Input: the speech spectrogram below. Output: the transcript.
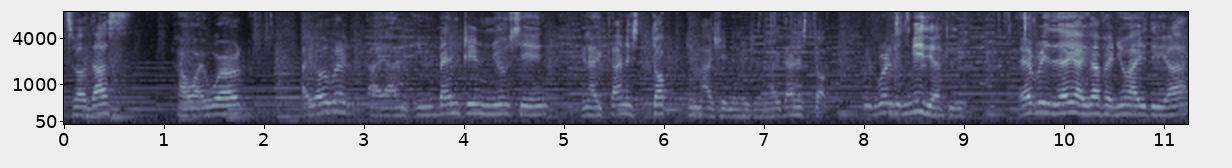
So that's how I work. I always I am inventing new things and I can't stop imagination. I can't stop. We work immediately. Every day I have a new idea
